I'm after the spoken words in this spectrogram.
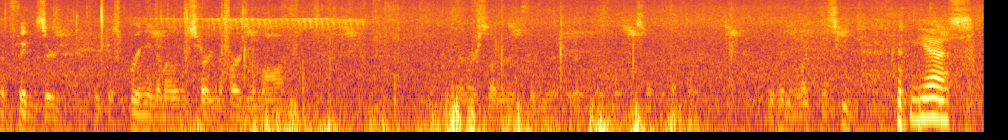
the figs are, we're just bringing them out and starting to harden them off. And then our sunroof and the- so they didn't like this heat. Yes.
